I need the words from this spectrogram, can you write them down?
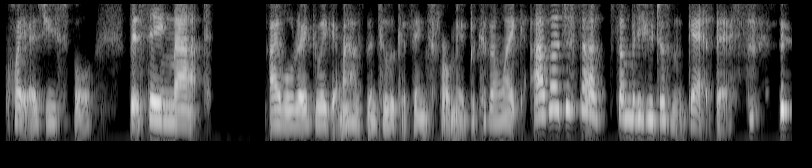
quite as useful. But saying that, I will regularly get my husband to look at things for me because I'm like, as I just said, somebody who doesn't get this.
